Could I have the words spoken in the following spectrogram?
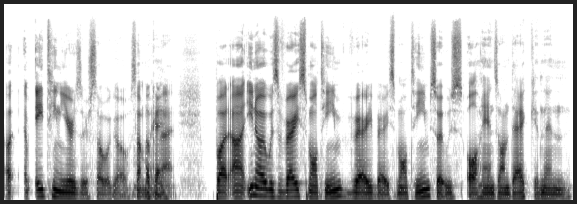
Uh, 18 years or so ago, something Okay. like that. But uh, you know, it was a very small team, very very small team. So it was all hands on deck, and then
